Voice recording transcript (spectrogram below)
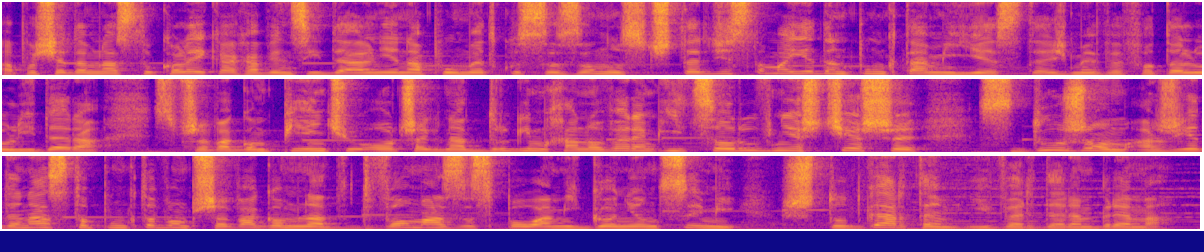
A po 17 kolejkach, a więc idealnie na półmetku sezonu z 41 punktami jesteśmy we fotelu lidera z przewagą 5 oczek nad drugim Hanowerem i co również cieszy z dużą, aż 11-punktową przewagą nad dwoma zespołami goniącymi Stuttgartem i Werderem Brema.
